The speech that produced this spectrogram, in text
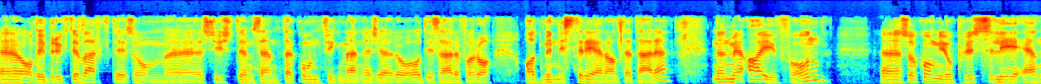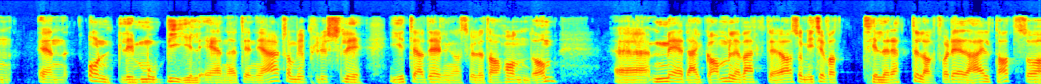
Eh, og vi brukte verktøy som systemsenter, System Center, Config Manager og disse her for å administrere alt dette. her. Men med iPhone eh, så kom jo plutselig en, en ordentlig mobilenhet inni her, som vi plutselig IT-avdelinga skulle ta hånd om. med de gamle verktøyene som ikke var tilrettelagt for det i det hele tatt. så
